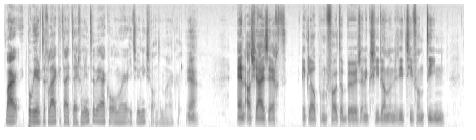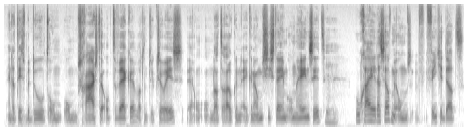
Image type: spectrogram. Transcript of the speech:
Maar ik probeer er tegelijkertijd tegenin te werken om er iets unieks van te maken. Ja. En als jij zegt, ik loop op een fotobeurs en ik zie dan een editie van 10 en dat is bedoeld om, om schaarste op te wekken, wat natuurlijk zo is, eh, om- omdat er ook een economisch systeem omheen zit. Hoe ga je daar zelf mee om? Vind je dat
